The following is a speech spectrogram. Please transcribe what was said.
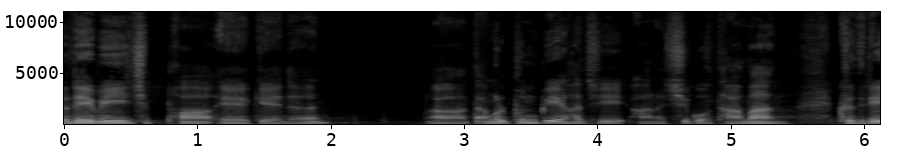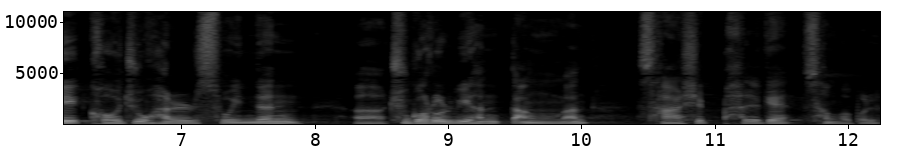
레위 지파에게는 아, 땅을 분배하지 않으시고 다만 그들이 거주할 수 있는 어, 주거를 위한 땅만 48개 성읍을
